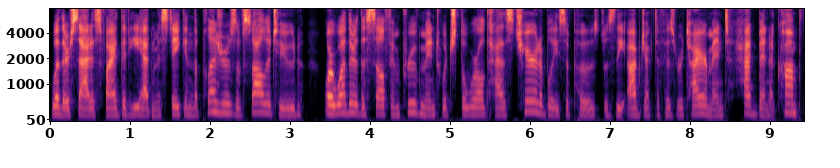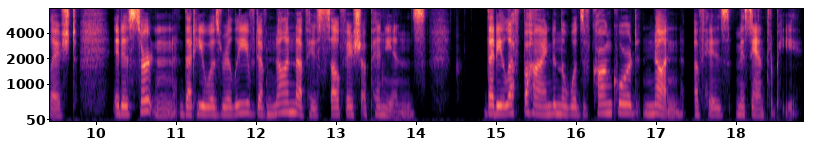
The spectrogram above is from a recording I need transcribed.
Whether satisfied that he had mistaken the pleasures of solitude, or whether the self improvement which the world has charitably supposed was the object of his retirement had been accomplished, it is certain that he was relieved of none of his selfish opinions, that he left behind in the woods of Concord none of his misanthropy,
